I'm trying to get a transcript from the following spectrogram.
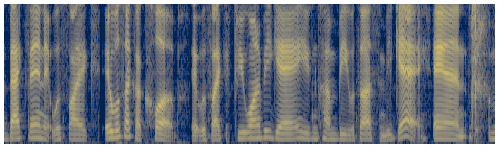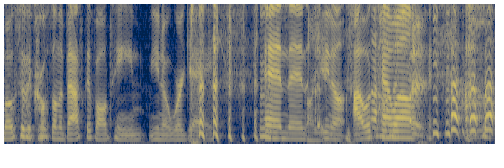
back then it was like it was like a club. It was like if you want to be gay you can come be with us and be gay. And most of the girls on the basketball team you know were gay. And then oh, yeah. you know i was on the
